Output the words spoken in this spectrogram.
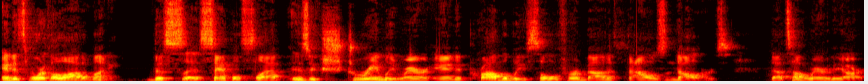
and it's worth a lot of money. This uh, sample slab is extremely rare, and it probably sold for about a thousand dollars. That's how rare they are.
